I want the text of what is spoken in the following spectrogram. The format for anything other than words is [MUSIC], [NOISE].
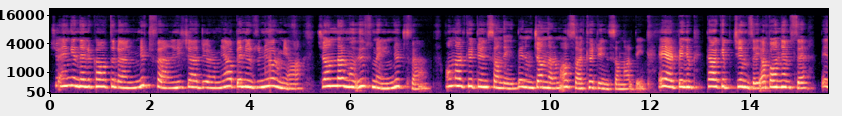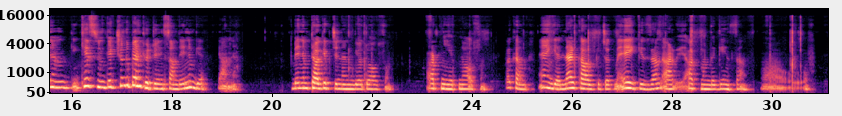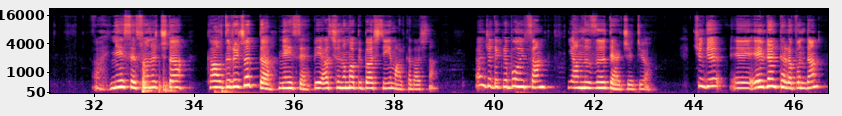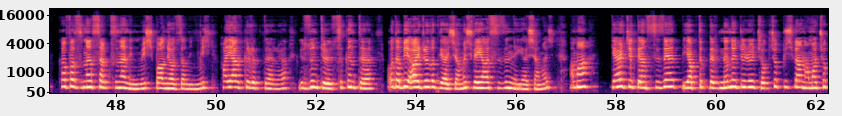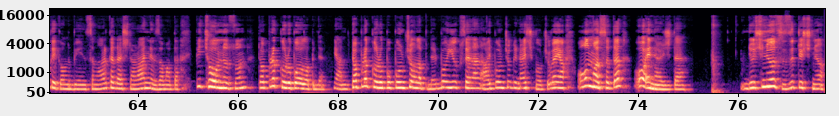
Şu engelleri kaldırın lütfen rica ediyorum ya ben üzülüyorum ya. Canlarımı üzmeyin lütfen. Onlar kötü insan değil. Benim canlarım asla kötü insanlar değil. Eğer benim takipçimse, abonemse benim kesinlikle çünkü ben kötü insan değilim ki. Yani benim takipçilerim kötü olsun. Art niyetli olsun. Bakalım engeller kalkacak mı? Ey güzel aklımdaki insan. Ay, neyse sonuçta kaldıracak da neyse bir açılıma bir başlayayım arkadaşlar. Öncelikle bu insan yalnızlığı tercih ediyor. Çünkü e, evlen tarafından kafasına saksına inmiş, balyozdan inmiş, hayal kırıklığı, üzüntü, sıkıntı. O da bir ayrılık yaşamış veya sizinle yaşamış. Ama gerçekten size yaptıklarından ötürü çok çok pişman ama çok egolu bir insan arkadaşlar aynı zamanda birçoğunuzun toprak grubu olabilir. Yani toprak grubu burcu olabilir. Bu yükselen ay burcu, güneş burcu veya olmasa da o enerjide. Düşünüyor sizi düşünüyor.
